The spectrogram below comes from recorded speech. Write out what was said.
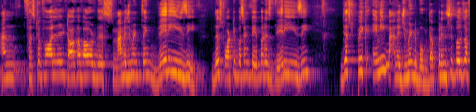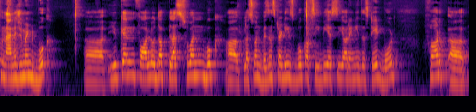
And first of all, we'll talk about this management thing. Very easy. This 40% paper is very easy. Just pick any management book, the principles of management book. Uh, you can follow the plus one book, uh, plus one business studies book of CBSE or any the state board for uh,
